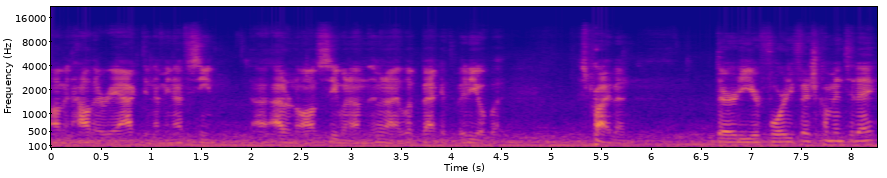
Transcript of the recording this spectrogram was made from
um, and how they're reacting. I mean, I've seen, I, I don't know, I'll see when, I'm, when I look back at the video, but it's probably been 30 or 40 fish come in today.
